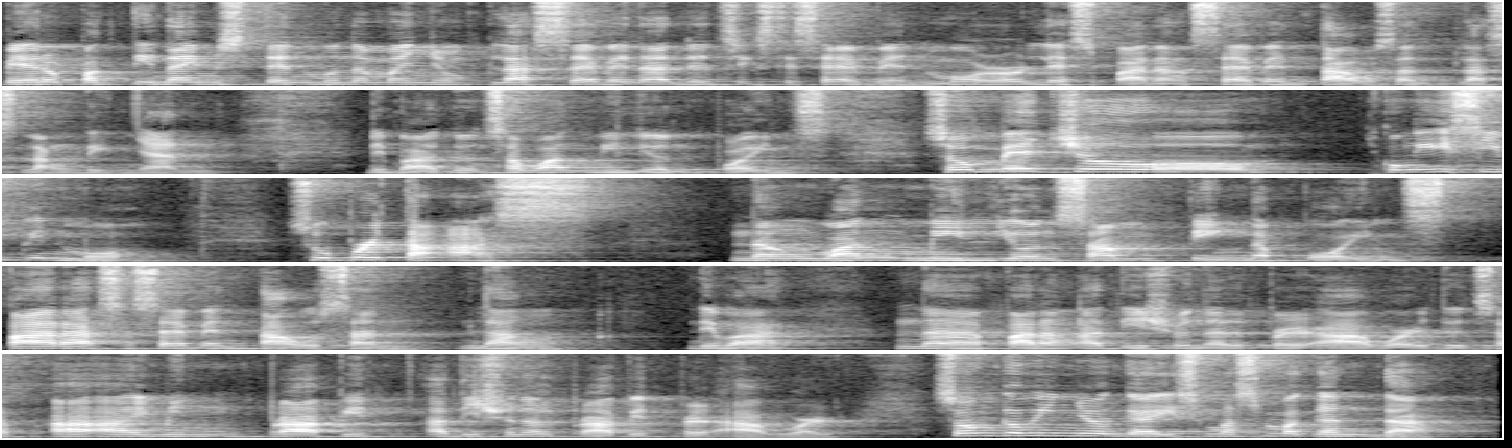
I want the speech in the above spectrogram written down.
Pero pag times 10 mo naman yung plus 767, more or less parang 7,000 plus lang din yan. 'Di ba? Doon sa 1 million points. So medyo kung iisipin mo, super taas ng 1 million something na points para sa 7,000 lang, 'di ba? Na parang additional per hour dun sa uh, I mean profit, additional profit per hour. So ang gawin niyo guys, mas maganda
